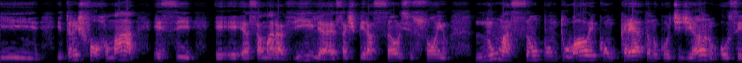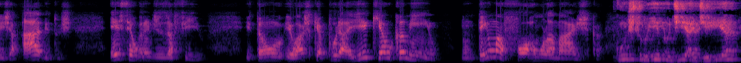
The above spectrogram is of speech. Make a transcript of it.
e, e transformar esse, essa maravilha, essa aspiração, esse sonho numa ação pontual e concreta no cotidiano, ou seja, hábitos, esse é o grande desafio. Então, eu acho que é por aí que é o caminho. Não tem uma fórmula mágica. Construir no dia a dia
